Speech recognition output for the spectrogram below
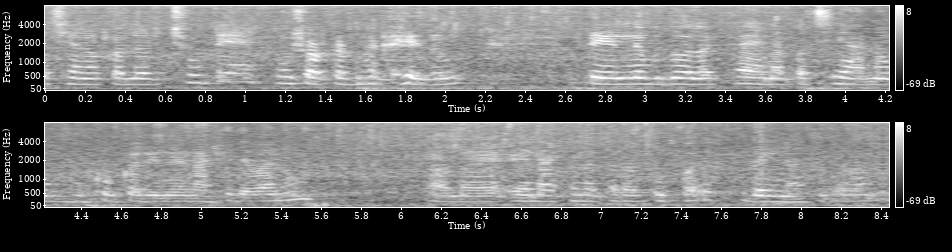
પછી એનો કલર છૂટે. હું શોર્ટકટમાં કહી દઉં. તેલને બધું અલગ થાય, એના પછી આનો ભૂકો કરીને નાખી દેવાનું. અને એ નાખીને તરત ઉપર દહીં નાખી દેવાનું.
